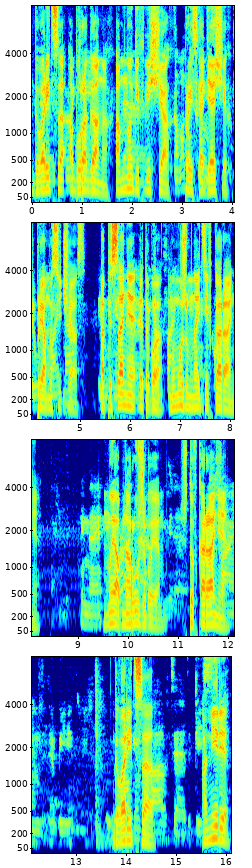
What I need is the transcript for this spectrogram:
говорится об ураганах, о многих вещах, происходящих прямо сейчас. Описание этого мы можем найти в Коране. Мы обнаруживаем, что в Коране говорится о мире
